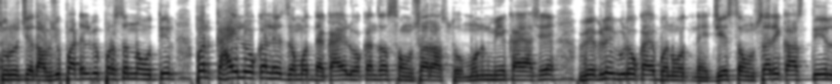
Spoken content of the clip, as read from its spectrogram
सुरूचे दावजी पाटील बी प्रसन्न होतील. पण काही लोकांना हे जमत नाही काही लोकांचा संसार असतो. म्हणून मी काय असे वेगळे व्हिडिओ काय बनवत नाही. जे संसारिक असतील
